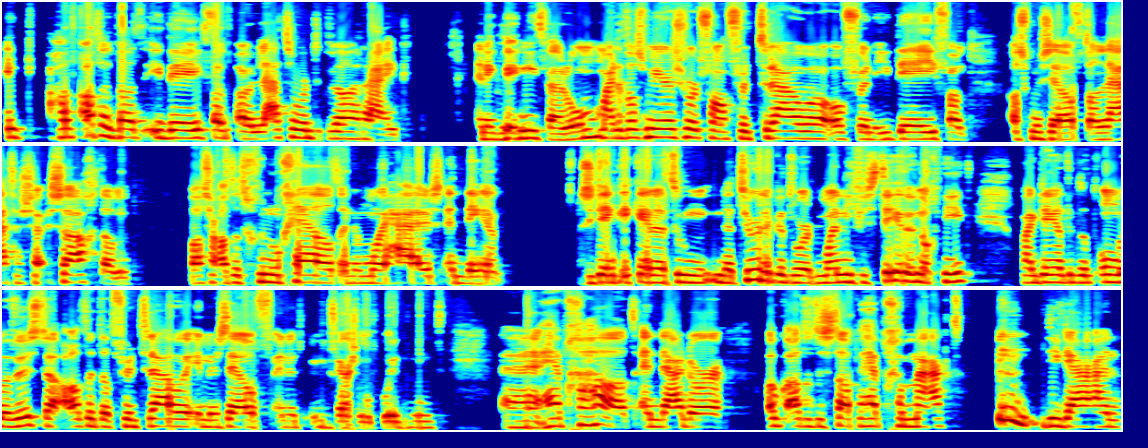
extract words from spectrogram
Ik had altijd wel het idee van, oh, later word ik wel rijk. En ik weet niet waarom, maar dat was meer een soort van vertrouwen of een idee van, als ik mezelf dan later zag, dan was er altijd genoeg geld en een mooi huis en dingen. Dus ik denk, ik kende toen natuurlijk het woord manifesteren nog niet. Maar ik denk dat ik dat onbewuste altijd dat vertrouwen in mezelf en het universum, of hoe je het uh, heb gehad. En daardoor ook altijd de stappen heb gemaakt die daaraan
